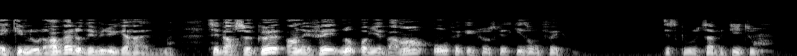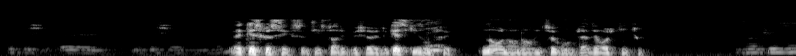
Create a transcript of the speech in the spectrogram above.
et qu'il nous le rappelle au début du carême. C'est parce que, en effet, nos premiers parents ont fait quelque chose. Qu'est-ce qu'ils ont fait? Qu'est-ce que vous savez, tout Qu'est-ce que c'est que cette histoire du péché? Qu'est-ce qu'ils ont fait? Non, non, non, une seconde, j'interroge Titou. Ils ont cueilli.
